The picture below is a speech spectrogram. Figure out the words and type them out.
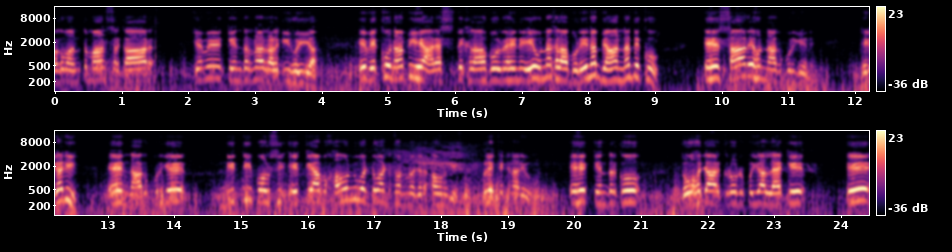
ਭਗਵੰਤ ਮਾਨ ਸਰਕਾਰ ਜਿਵੇਂ ਕੇਂਦਰ ਨਾਲ ਰਲ ਗਈ ਹੋਈ ਆ। ਇਹ ਵੇਖੋ ਨਾ ਵੀ ਇਹ ਆਰਐਸ ਦੇ ਖਿਲਾਫ ਬੋਲ ਰਹੇ ਨੇ, ਇਹ ਉਹਨਾਂ ਖਿਲਾਫ ਬੋਲ ਰਹੇ ਨਾ ਬਿਆਨ ਨਾ ਦੇਖੋ। ਇਹ ਸਾਰੇ ਹੁਣ ਨਾਗਪੁਰੀਏ ਨੇ। ਠੀਕ ਹੈ ਜੀ? ਇਹ ਨਾਗਪੁਰੀਏ ਨੀਤੀ ਪਾਲਿਸੀ ਇੱਕ ਆ, ਵਿਖਾਉਣ ਨੂੰ ਅੱਡੋ ਅੱਡ ਤੁਹਾਨੂੰ ਨਜ਼ਰ ਆਉਣਗੇ। ਭੁਲੇਖੇ ਚ ਨਾ ਰਿਓ ਇਹ ਕੇਂਦਰ ਕੋ 2000 ਕਰੋੜ ਰੁਪਇਆ ਲੈ ਕੇ ਇਹ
